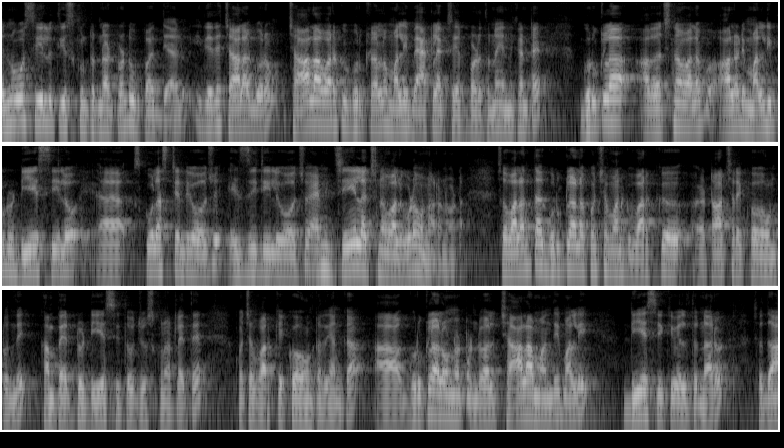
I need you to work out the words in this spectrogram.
ఎన్ఓసీలు తీసుకుంటున్నటువంటి ఉపాధ్యాయులు. ఇదైతే చాలా ఘోరం. చాలా వరకు గురుకులాల్లో మళ్ళీ బ్యాక్లాగ్స్ ఏర్పడుతున్నాయి. ఎందుకంటే గురుకుల వచ్చిన వాళ్ళకు ఆల్రెడీ మళ్ళీ ఇప్పుడు డిఎస్సిలో స్కూల్ అసిస్టెంట్ కావచ్చు ఎస్జిటీలు కావచ్చు అండ్ జేఎల్ వచ్చిన వాళ్ళు కూడా ఉన్నారనమాట సో వాళ్ళంతా గురుకులాలో కొంచెం మనకు వర్క్ టార్చర్ ఎక్కువగా ఉంటుంది. కంపేర్ టు డిఎస్సితో చూసుకున్నట్లయితే కొంచెం వర్క్ ఎక్కువ ఉంటుంది కనుక. ఆ గురుకులలో ఉన్నటువంటి వాళ్ళు చాలామంది మళ్ళీ డిఎస్సికి వెళ్తున్నారు. సో దా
